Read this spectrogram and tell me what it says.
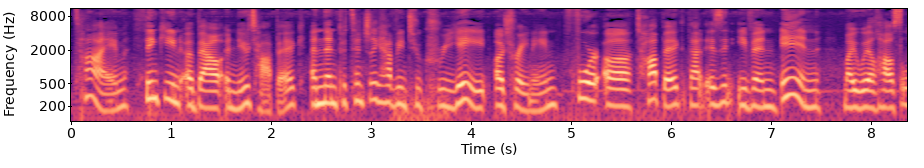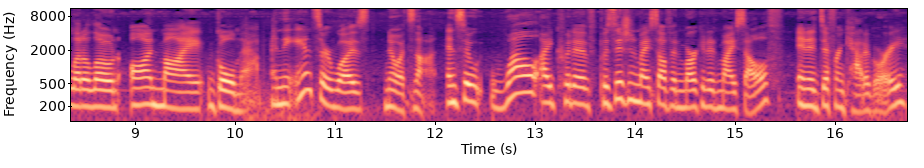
time thinking about a new topic and then potentially having to create a training for a topic that isn't even in my wheelhouse, let alone on my goal map? And the answer was no, it's not. And so while I could have positioned myself and marketed myself in a different category,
